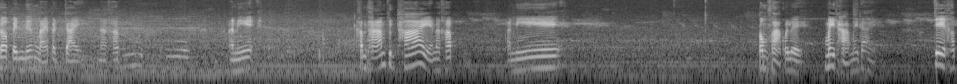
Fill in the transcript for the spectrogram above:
ก็เป็นเรื่องหลายปัจจัยนะครับ อันนี้คำถามสุดท้ายนะครับ อันนี้ ต้องฝากไว้เลย ไม่ถามไม่ได้ เจ้ครับ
